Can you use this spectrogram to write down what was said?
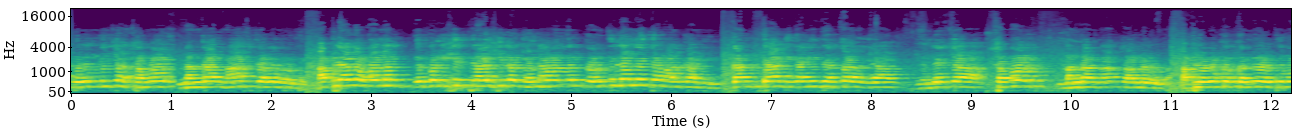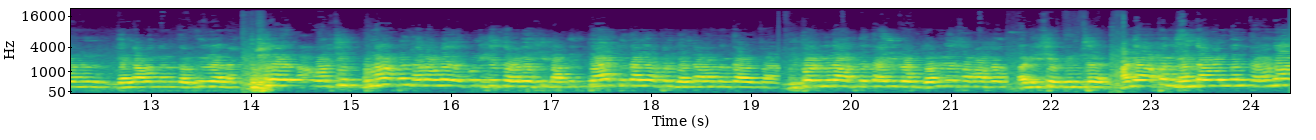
तिरंगीच्या समोर नंगा नाच करत होते. आपल्या लोकांना एकोणीसशे त्र्याऐंशी ला झेंडावंदन करू दिलं नाही त्या मालकांनी. कारण त्या ठिकाणी त्याचा या झेंड्याच्या समोर नंगा नाच चालू होता. आपले लोक कमी होते म्हणून झेंडावंदन करू दिलं नाही. दुसऱ्या वर्षी पुन्हा आपण ठरवलं एकोणीसशे चौऱ्याऐंशी ला त्या ठिकाणी आपण झेंडावंदन करायचा दीपावलीला आपले काही लोक जमले समाजात अडीचशे तीनशे आणि आपण झेंडावंदन करणार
